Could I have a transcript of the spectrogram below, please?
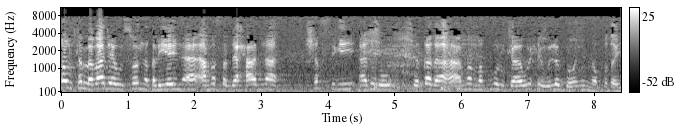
Qowlka labaad ee uu soo naqliyeyna ama saddexaadna shaksigii adigu siqada ahaa ama maqbuulkaa wixii uu la gooni noqday.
